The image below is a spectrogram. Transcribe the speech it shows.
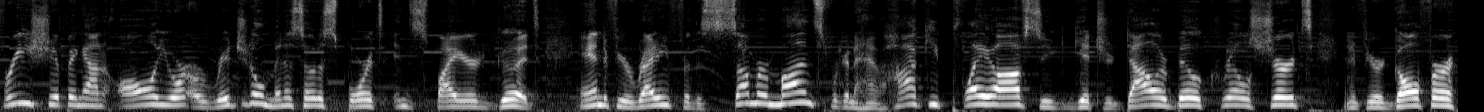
free shipping on all your original Minnesota sports inspired goods. And if you're ready for the summer months, we're going to have hockey playoffs, so you can get your dollar bill Kirill shirts. And if you're a golfer,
